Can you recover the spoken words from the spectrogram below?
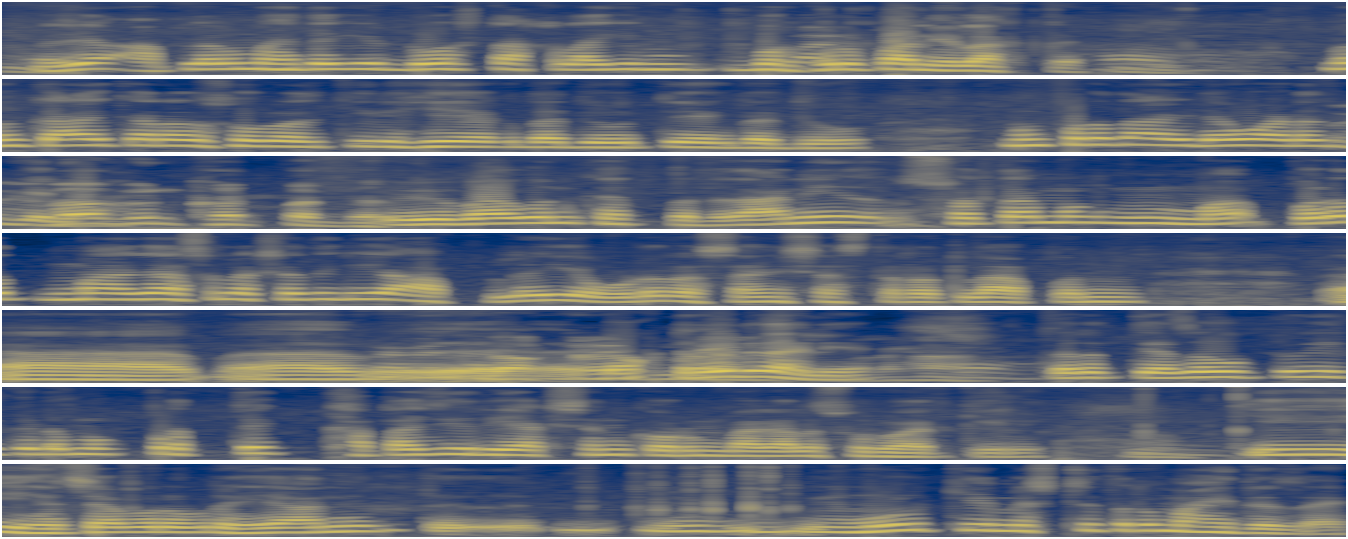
म्हणजे आपल्याला माहिती आहे की डोस टाकला की भरपूर पाणी लागतं. मग काय करायला सुरुवात केली? हे एकदा देऊ ते एकदा देऊ. मग परत आयडिया वाढत गेली. विभागून खत पद्धत. विभागून खत पद्धत. आणि स्वतः मग परत माझ्या असं लक्षात येईल की आपलं एवढं रसायनशास्त्रातलं आपण डॉक्टरेट झाली आहे. तर त्याचा उपयोग इकडे मग प्रत्येक खताची रिॲक्शन करून बघायला सुरुवात केली. की ह्याच्याबरोबर हे आणि मूळ केमिस्ट्री तर माहीतच आहे.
